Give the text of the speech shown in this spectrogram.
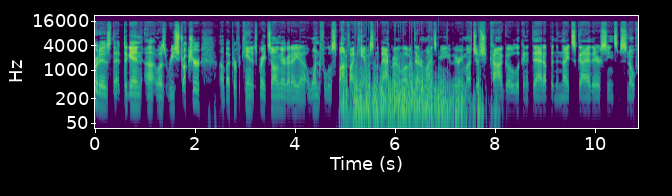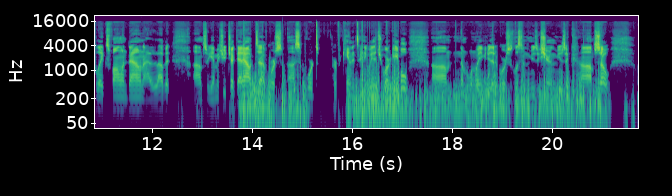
There it is. That again uh, was Restructure uh, by Perfect Candidates. Great song there. Got a uh, wonderful little Spotify canvas in the background. I love it. That reminds me very much of Chicago. Looking at that up in the night sky there, seeing some snowflakes falling down. I love it. Um, so yeah, make sure you check that out. Uh, of course, uh, support perfect candidates any way that you are able. Um, number one way you can do that, of course, is listening to the music, sharing the music. Um, so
